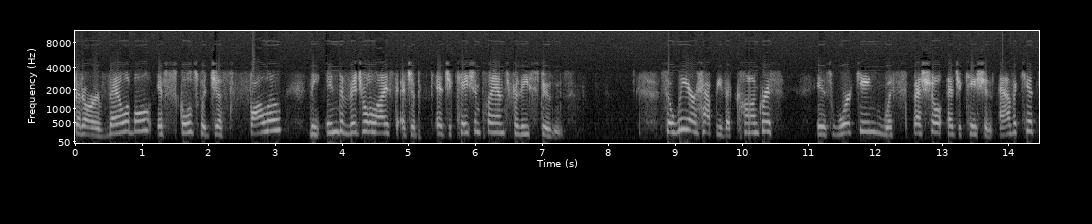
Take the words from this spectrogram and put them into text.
that are available if schools would just follow the individualized edu- education plans for these students. So we are happy that Congress is working with special education advocates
